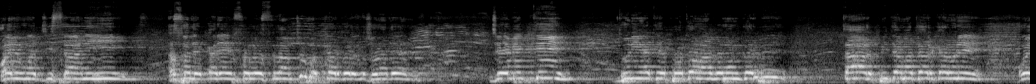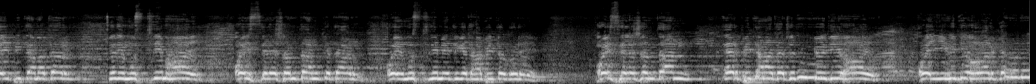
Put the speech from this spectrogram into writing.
ওয়া ইউমাজ্জিসানিহি রাসুল করিম সাল্লাম চমৎকার করে ঘোষণা দেন, যে ব্যক্তি দুনিয়াতে প্রথম আগমন করবে তার পিতামাতার কারণে ওই পিতামাতার যদি মুসলিম হয়, ওই ছেলে সন্তানকে তার ওই মুসলিমের দিকে ধাবিত করে। ওই ছেলে সন্তান, এর পিতামাতা যদি ইহুদি হয়, ওই ইহুদি হওয়ার কারণে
